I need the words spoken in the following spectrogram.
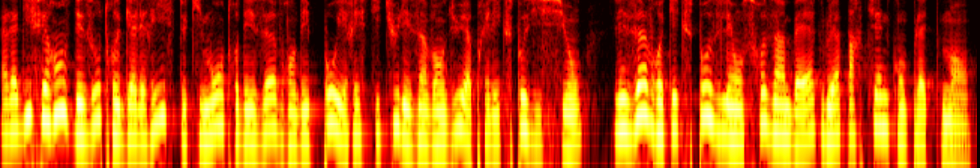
À la différence des autres galeristes qui montrent des œuvres en dépôt et restituent les invendus après l'exposition, les œuvres qu'expose Léonce Rosenberg lui appartiennent complètement.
